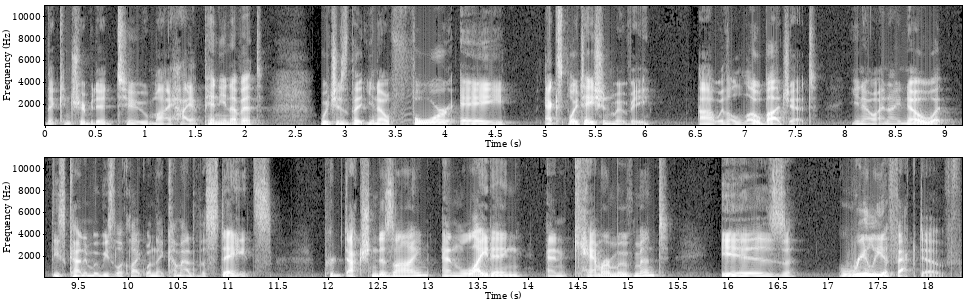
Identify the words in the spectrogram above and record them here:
that contributed to my high opinion of it, which is that you know for a exploitation movie uh, with a low budget, you know, and I know what these kind of movies look like when they come out of the states. Production design and lighting and camera movement is really effective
